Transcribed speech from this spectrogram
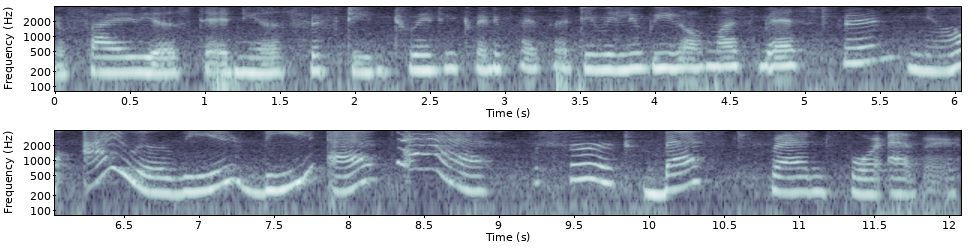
5 years, 10 years, 15, 20, 25, 30. Will you be Amma's best friend? No, I will be your BFF. What's that? Best friend forever.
